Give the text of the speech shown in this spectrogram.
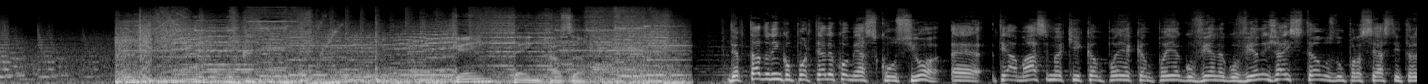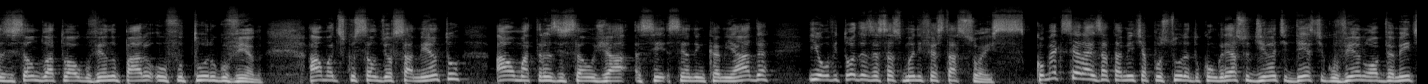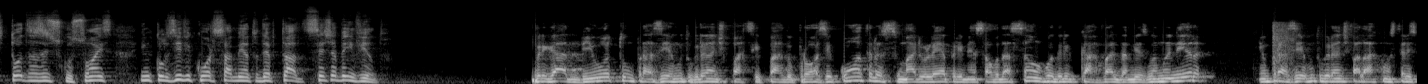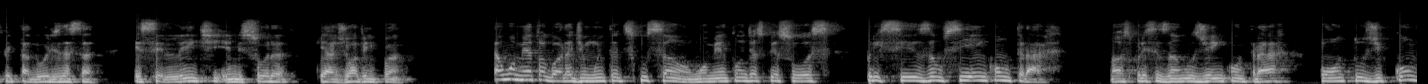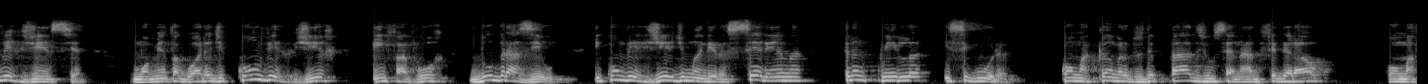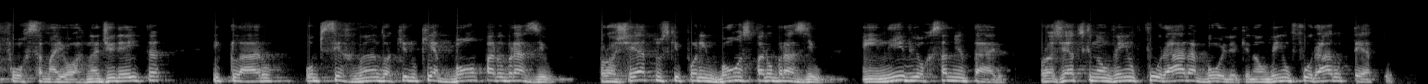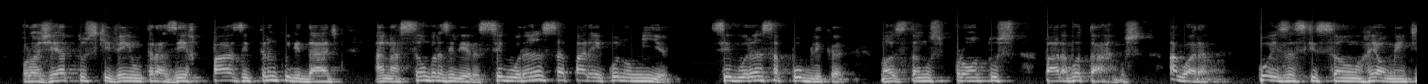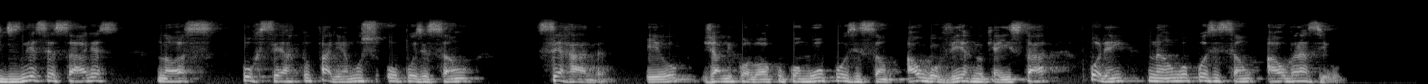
Quem tem razão? Deputado Lincoln Portela, eu começo com o senhor. É, tem a máxima que campanha é campanha, governo é governo, e já estamos num processo de transição do atual governo para o futuro governo. Há uma discussão de orçamento, há uma transição já se, sendo encaminhada e houve todas essas manifestações. Como é que será exatamente a postura do Congresso diante deste governo? Obviamente, todas as discussões, inclusive com orçamento. Deputado, seja bem-vindo. Obrigado, Bioto. Um prazer muito grande participar do Prós e Contras. Mário Lepre, minha saudação. Rodrigo Carvalho, da mesma maneira. E um prazer muito grande falar com os telespectadores dessa excelente emissora que é a Jovem Pan. É um momento agora de muita discussão, um momento onde as pessoas precisam se encontrar. Nós precisamos de encontrar pontos de convergência. O momento agora é de convergir em favor do Brasil e convergir de maneira serena, tranquila e segura, com uma Câmara dos Deputados e um Senado Federal com uma força maior na direita e, claro, observando aquilo que é bom para o Brasil. Projetos que forem bons para o Brasil, em nível orçamentário, projetos que não venham furar a bolha, que não venham furar o teto, projetos que venham trazer paz e tranquilidade à nação brasileira, segurança para a economia, segurança pública, nós estamos prontos para votarmos. Agora, coisas que são realmente desnecessárias, nós, por certo, faremos oposição cerrada. Eu já me coloco como oposição ao governo que aí está, porém, não oposição ao Brasil.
